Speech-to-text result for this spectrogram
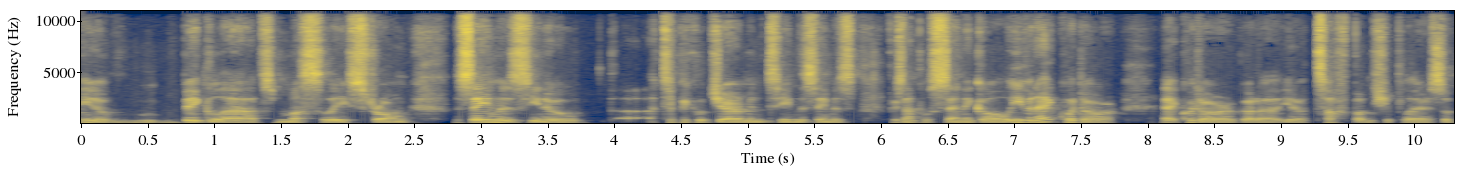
you know, big lads, muscly, strong. The same as you know a typical German team, the same as, for example, Senegal, even Ecuador. Ecuador got a you know tough bunch of players. So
